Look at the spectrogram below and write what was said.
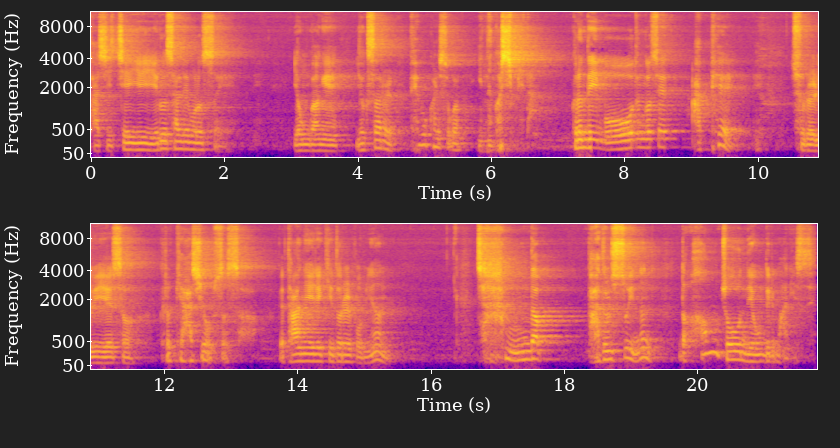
다시 제2의 예루살렘으로서의 영광의 역사를 회복할 수가 있는 것입니다. 그런데 이 모든 것의 앞에 주를 위해서 그렇게 하시옵소서. 다니엘의 기도를 보면 참 응답 받을 수 있는 너무 좋은 내용들이 많이 있어요.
